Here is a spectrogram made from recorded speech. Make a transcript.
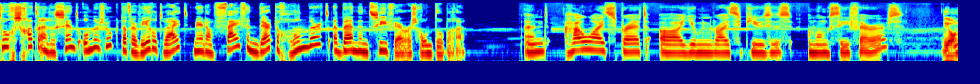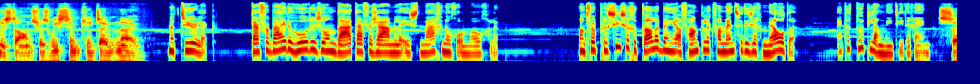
Toch schatte een recent onderzoek dat er wereldwijd meer dan 3500 abandoned seafarers ronddobberen. And how widespread are human rights abuses among seafarers? The honest answer is we simply don't know. Natuurlijk. Daar voorbij de horizon data verzamelen is nagenoeg onmogelijk. Want voor precieze getallen ben je afhankelijk van mensen die zich melden. En dat doet lang niet iedereen. So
